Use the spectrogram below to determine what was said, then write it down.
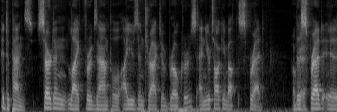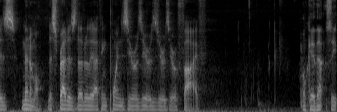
It depends. Certain, like for example, I use interactive brokers, and you're talking about the spread. Okay. The spread is minimal. The spread is literally, I think, point zero zero zero zero five Okay, that see.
